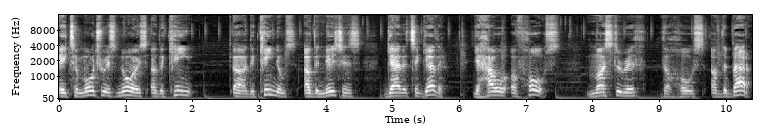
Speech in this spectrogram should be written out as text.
A tumultuous noise of the king, uh, the kingdoms of the nations gathered together. Yahweh of hosts mustereth the hosts of the battle.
